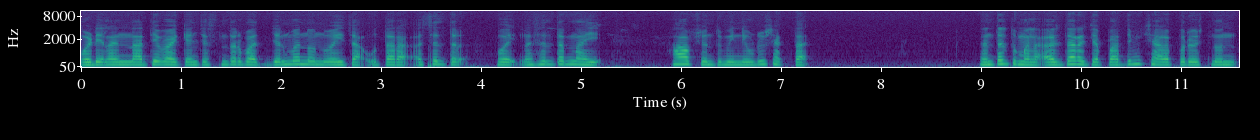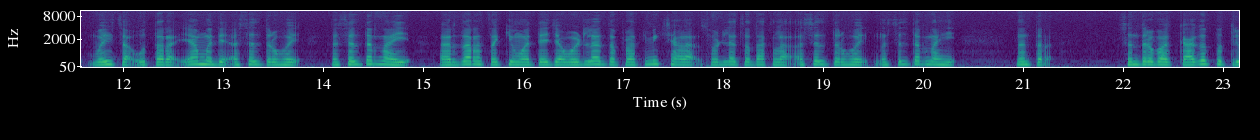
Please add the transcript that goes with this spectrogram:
वडील आणि नातेवाईक यांच्या संदर्भात जन्म नोंदवहीचा उतारा असेल तर होय नसेल तर नाही. हा ऑप्शन तुम्ही निवडू शकता. नंतर तुम्हाला अर्जदाराच्या प्राथमिक शाळा प्रवेश नोंद वहीचा उतारा यामध्ये असेल तर होय नसेल तर नाही. अर्जदाराचा किंवा त्याच्या वडिलांचा प्राथमिक शाळा सोडल्याचा दाखला असेल तर होय नसेल तर नाही. नंतर संदर्भात कागदपत्री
